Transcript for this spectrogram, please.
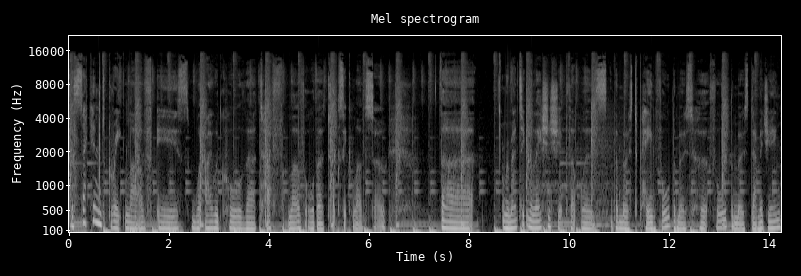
The second great love is what I would call the tough love or the toxic love. So the romantic relationship that was the most painful, the most hurtful, the most damaging,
